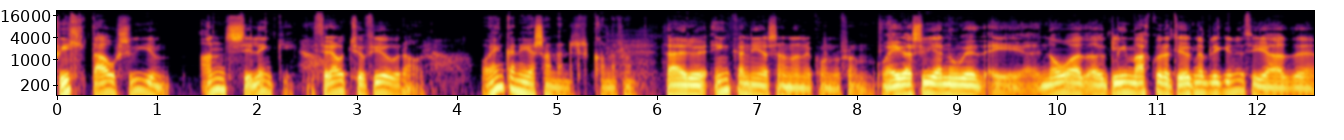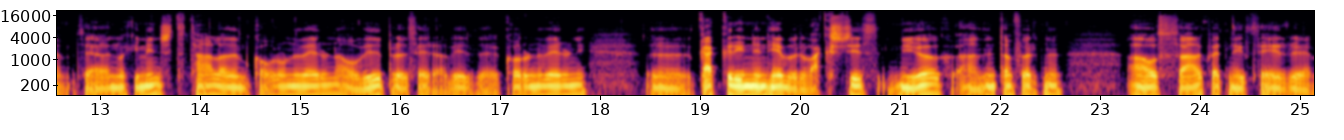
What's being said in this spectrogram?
hvilt á svíjum ansi lengi, Já. 34 ár og enga nýja sannanir konar fram. Það eru enga nýja sannanir konar fram. Og eiga svíja nú við nóg að glýma akkurat í augnablíkinu því að þegar nú ekki minnst talað um koronaveiruna og viðbröð þeirra við koronaveirunni uh, gaggrínin hefur vaksið mjög að undanförnu á það hvernig þeir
